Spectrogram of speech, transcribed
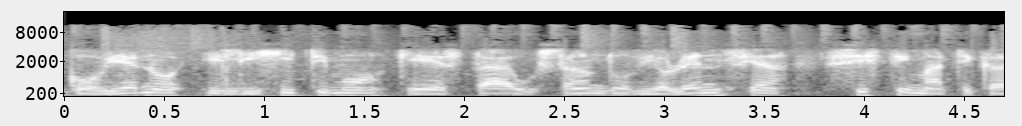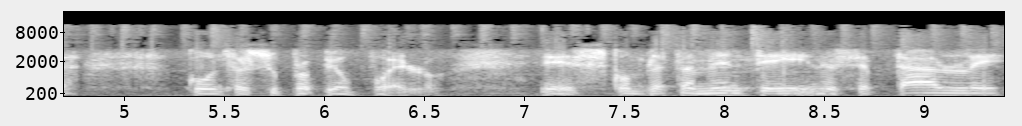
gobierno ilegítimo que está usando violencia sistemática contra su propio pueblo. Es completamente inaceptable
